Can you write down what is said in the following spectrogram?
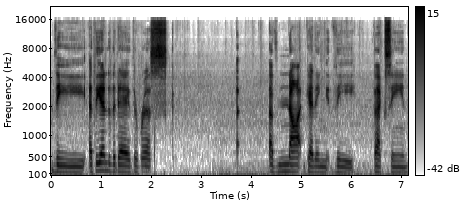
the at the end of the day, the risk of not getting the vaccine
